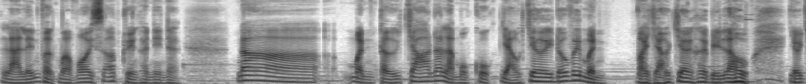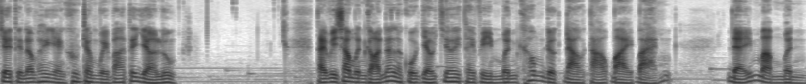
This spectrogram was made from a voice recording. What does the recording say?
là lĩnh vực mà voice up truyền hình này nè nó mình tự cho nó là một cuộc dạo chơi đối với mình. Và dạo chơi hơi bị lâu dạo chơi từ năm 2013 tới giờ luôn tại vì sao mình gọi nó là cuộc dạo chơi? Tại vì mình không được đào tạo bài bản để mà mình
